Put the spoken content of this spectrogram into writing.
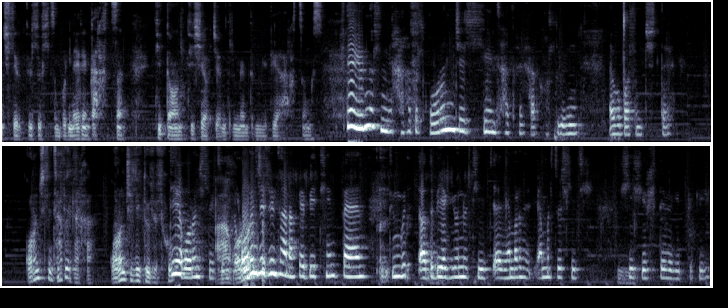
10 жилээр төлөвлөсөн бүр нарийн гаргацсан. Тэд он тийш явж амьдрал амьдрал гэдгийг харгацсан хүмүүс. Гэтэ ер нь бол нэг харахад бол 3 жилийн цаадхыг харах бол ер нь аягүй боломжтой. 3 жилийн цаадхыг харахаа 3 жилийг төлөвлөх үү? Тий 3 жилийг төлөвлөх. 3 жилийн цаана авахыг би тэнд байна. Тэнгүүд одоо би яг юунууд хийж ямар ямар зүйл хийж хийх хэрэгтэй вэ гэдгийг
